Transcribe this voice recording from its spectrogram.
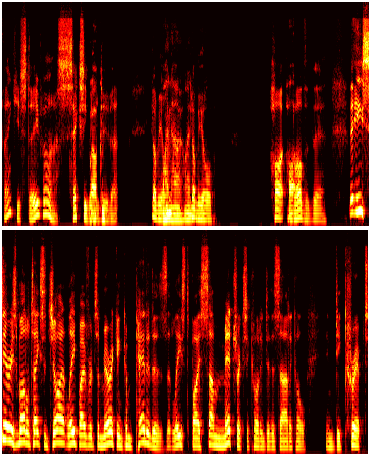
Thank you, Steve. Oh, sexy when Welcome. you do that. Got me all, I know, I know. Got me all hot, hot. bothered there. The E Series model takes a giant leap over its American competitors, at least by some metrics, according to this article in Decrypt.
